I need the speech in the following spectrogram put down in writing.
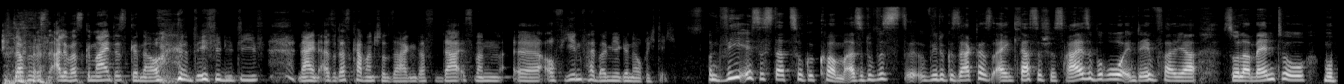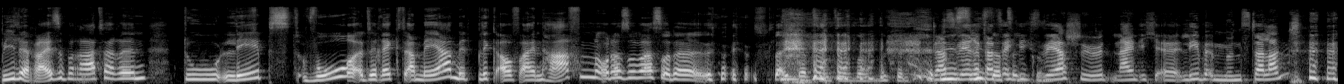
Ich glaube, wir wissen alle, was gemeint ist, genau, definitiv. Nein, also das kann man schon sagen, dass, da ist man äh, auf jeden Fall bei mir genau richtig. Und wie ist es dazu gekommen? Also du bist, wie du gesagt hast, ein klassisches Reisebüro, in dem Fall ja Solamento, mobile Reiseberaterin. Du lebst wo? Direkt am Meer mit Blick auf einen Hafen oder sowas? Oder vielleicht uns noch ein bisschen. Das wäre tatsächlich sehr schön. Nein, ich äh, lebe im Münsterland, hm.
